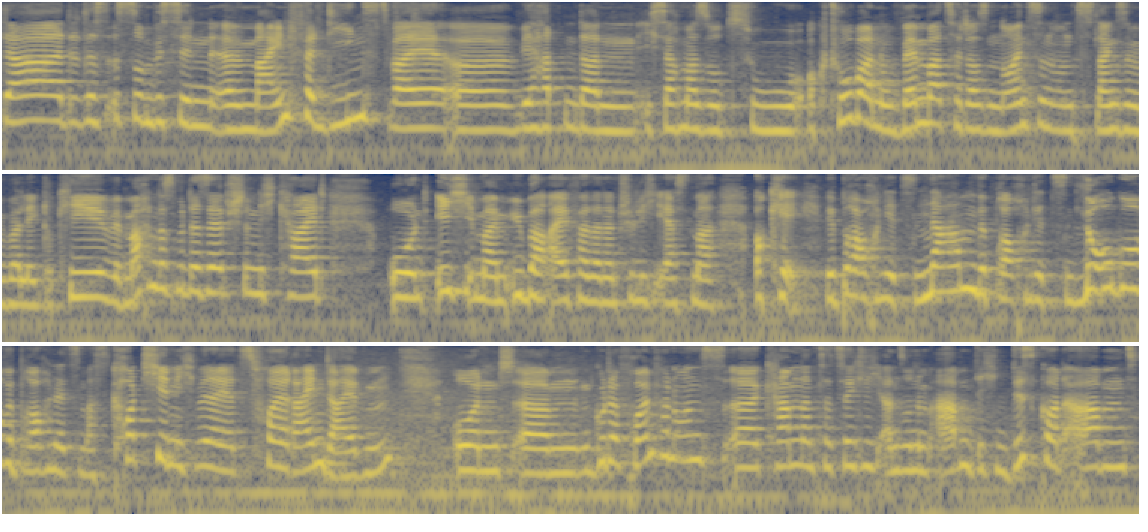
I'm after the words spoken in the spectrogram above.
da, das ist so ein bisschen äh, mein Verdienst, weil äh, wir hatten dann, ich sag mal so zu Oktober, November 2019 uns langsam überlegt, okay, wir machen das mit der Selbstständigkeit. Und ich in meinem Übereifer dann natürlich erstmal, okay, wir brauchen jetzt einen Namen, wir brauchen jetzt ein Logo, wir brauchen jetzt ein Maskottchen, ich will da jetzt voll reindiven. Und ähm, ein guter Freund von uns äh, kam dann tatsächlich an so einem abendlichen Discord-Abend,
